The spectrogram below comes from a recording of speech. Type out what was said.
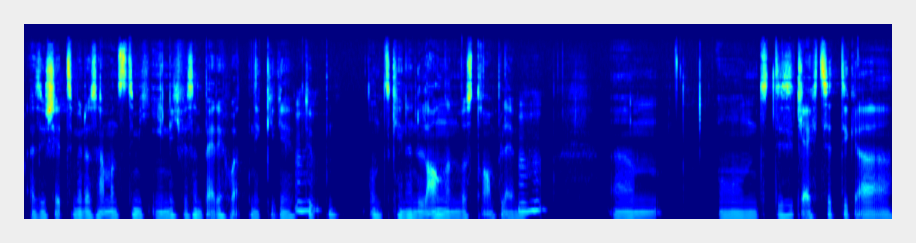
also ich schätze mal, da sind wir uns ziemlich ähnlich. Wir sind beide hartnäckige Mhm. Typen und können lang an was dranbleiben. Mhm. Ähm, und das ist gleichzeitig auch,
